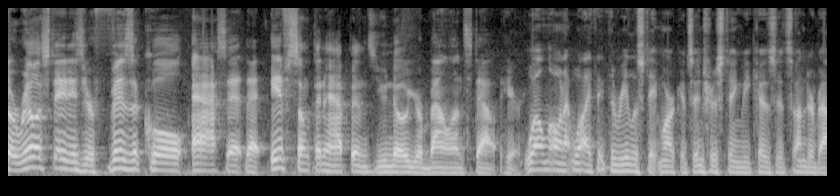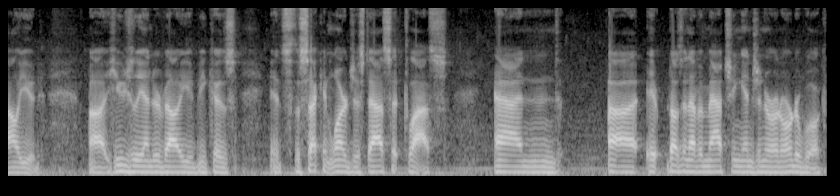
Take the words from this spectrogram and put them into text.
So real estate is your physical asset that if something happens, you know you're balanced out here. Well, no, well, I think the real estate market's interesting because it's undervalued, uh, hugely undervalued because it's the second largest asset class, and uh, it doesn't have a matching engine or an order book.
